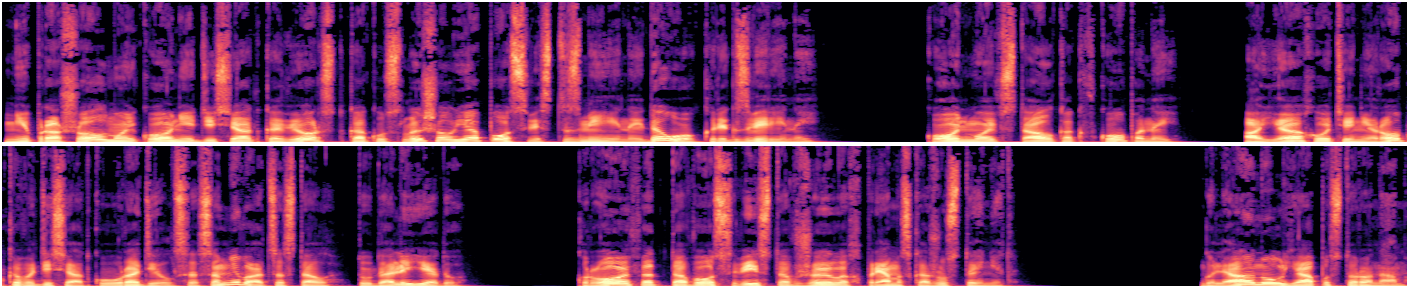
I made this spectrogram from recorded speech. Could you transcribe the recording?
«Не прошел мой конь и десятка верст, как услышал я посвист змеиный да окрик звериный. Конь мой встал, как вкопанный, а я, хоть и не робкого десятку уродился, сомневаться стал, туда ли еду. Кровь от того свиста в жилах, прямо скажу, стынет. Глянул я по сторонам.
